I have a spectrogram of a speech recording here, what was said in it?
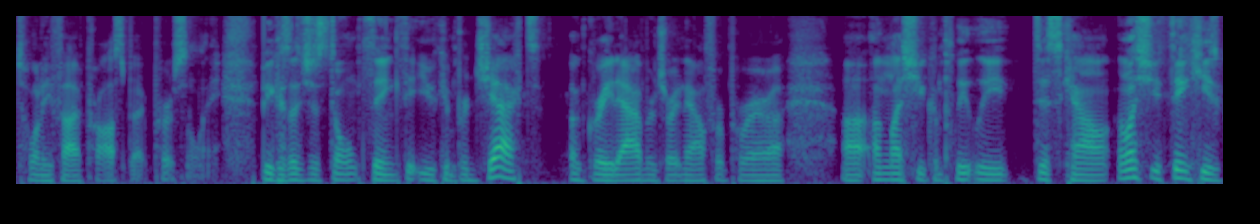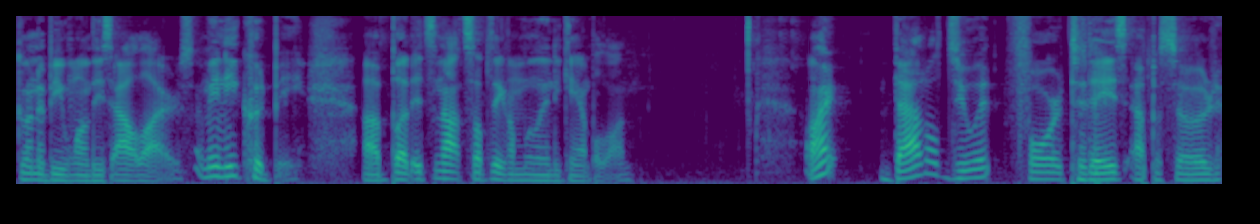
25 prospect personally, because I just don't think that you can project a great average right now for Pereira uh, unless you completely discount, unless you think he's going to be one of these outliers. I mean, he could be, uh, but it's not something I'm willing to gamble on. All right, that'll do it for today's episode.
